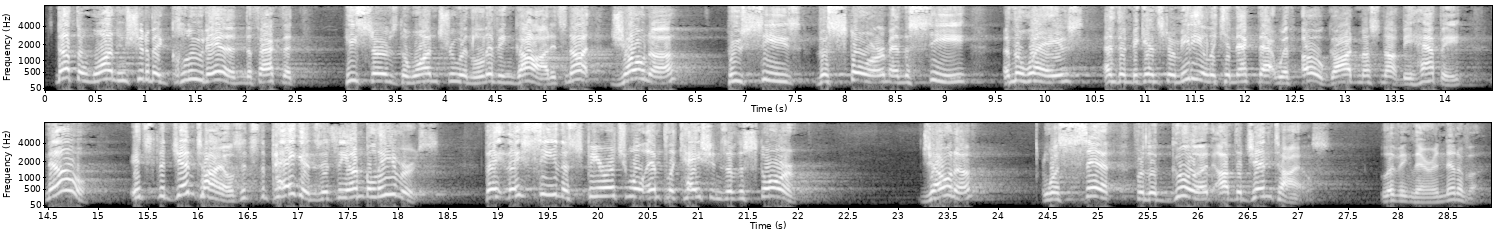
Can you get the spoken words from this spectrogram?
It's not the one who should have been clued in the fact that he serves the one true and living God. It's not Jonah who sees the storm and the sea and the waves and then begins to immediately connect that with, oh, God must not be happy. No, it's the Gentiles, it's the pagans, it's the unbelievers. They, they see the spiritual implications of the storm. Jonah was sent for the good of the Gentiles living there in Nineveh.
